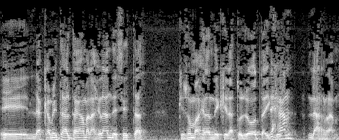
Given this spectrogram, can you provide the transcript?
Eh, las camionetas de alta gama, las grandes estas, que son más grandes que las Toyota y ¿Las que RAM? las RAM.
